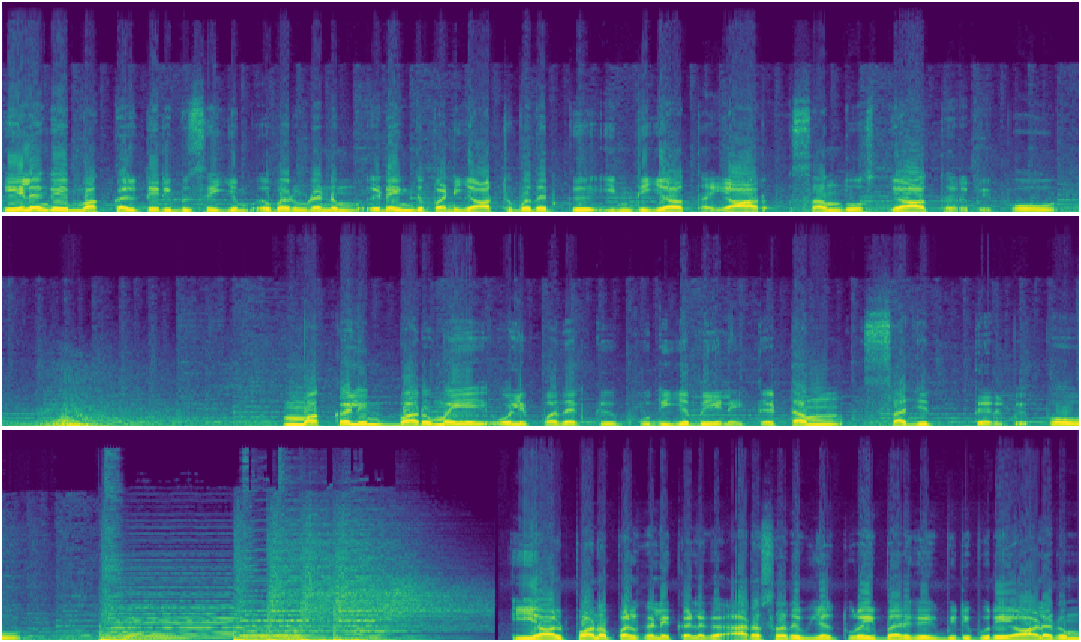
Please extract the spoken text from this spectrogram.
இலங்கை மக்கள் தெரிவு செய்யும் எவருடனும் இணைந்து பணியாற்றுவதற்கு இந்தியா தயார். சந்தோஷ் ஜா தெரிவிப்பு மக்களின் வறுமையை ஒழிப்பதற்கு புதிய வேலை திட்டம் சஜித் தெரிவிப்பு யாழ்ப்பாண பல்கலைக்கழக அரசு அறிவியல் துறை வருகை விரிவுரையாளரும்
